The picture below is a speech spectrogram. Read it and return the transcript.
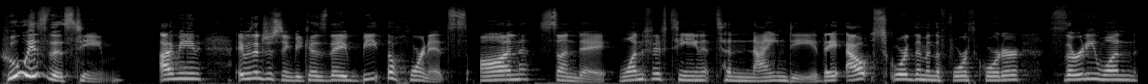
Who is this team? I mean, it was interesting because they beat the Hornets on Sunday, 115 to 90. They outscored them in the fourth quarter, 31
